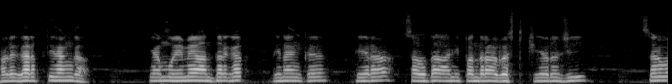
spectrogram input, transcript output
हर घर तिरंगा या मोहिमेअंतर्गत दिनांक तेरा चौदा आणि पंधरा ऑगस्ट या रोजी सर्व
